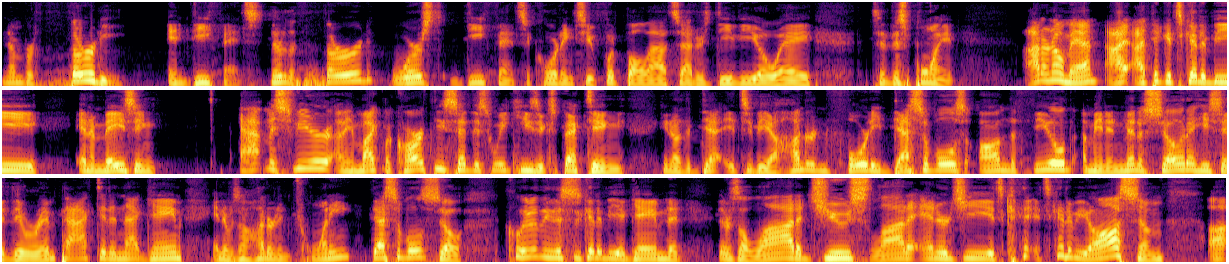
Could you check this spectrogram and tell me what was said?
number 30 in defense. They're the third worst defense according to Football Outsiders DVOA to this point. I don't know, man. I, I think it's going to be an amazing atmosphere. I mean, Mike McCarthy said this week he's expecting, you know, the de- it to be 140 decibels on the field. I mean, in Minnesota, he said they were impacted in that game, and it was 120 decibels. So clearly, this is going to be a game that there's a lot of juice, a lot of energy. It's it's going to be awesome. Uh,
